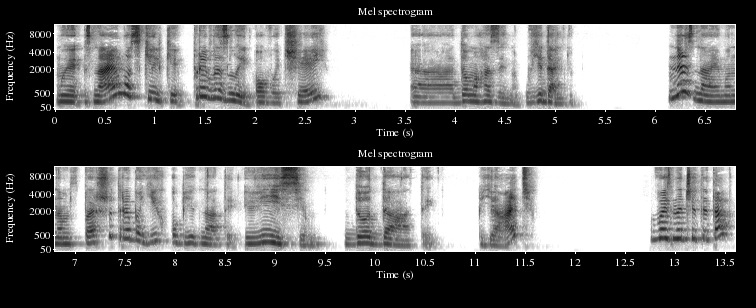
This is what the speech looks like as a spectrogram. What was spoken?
Ми знаємо, скільки привезли овочей е, до магазину, в їдальню. Не знаємо, нам спершу треба їх об'єднати. 8 додати 5. Визначити так,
